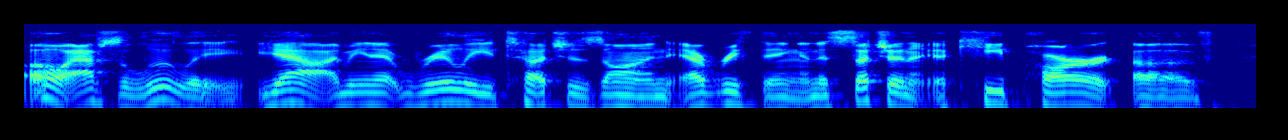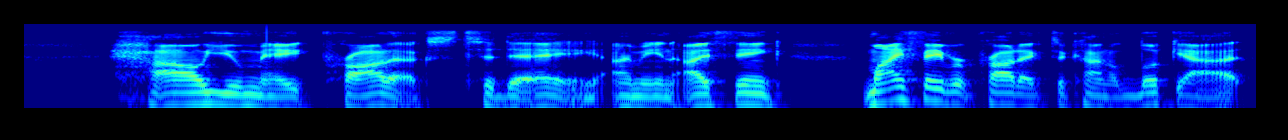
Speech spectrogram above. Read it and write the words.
Oh, absolutely. Yeah, I mean, it really touches on everything, and it's such an, a key part of how you make products today. I mean, I think my favorite product to kind of look at,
